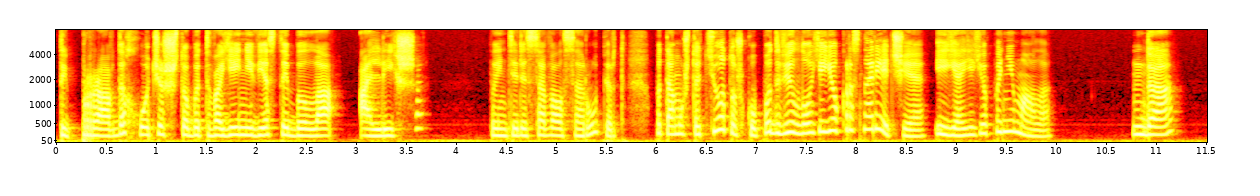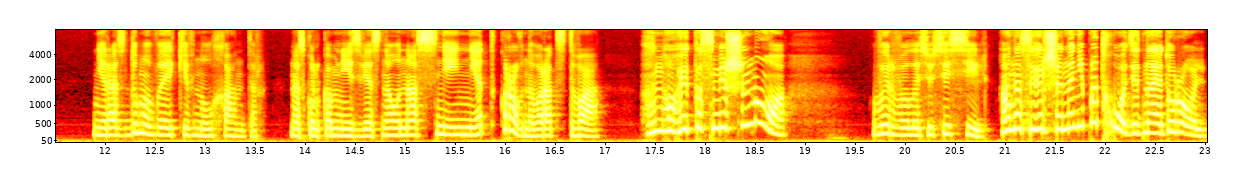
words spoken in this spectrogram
«Ты правда хочешь, чтобы твоей невестой была Алиша?» Поинтересовался Руперт, потому что тетушку подвело ее красноречие, и я ее понимала. «Да», не раздумывая, кивнул Хантер. Насколько мне известно, у нас с ней нет кровного родства. Но это смешно. вырвалась у Сесиль. «Она совершенно не подходит на эту роль!»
